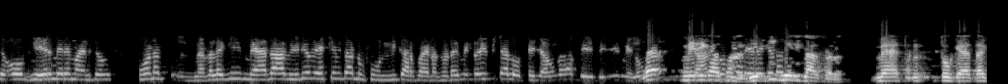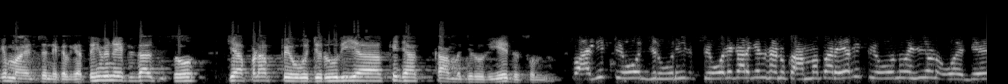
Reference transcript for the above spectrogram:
ਤੇ ਉਹ ਫੇਰ ਮੇਰੇ ਮਾਈਂਡ 'ਚ ਹੁਣ ਮਤਲਬ ਕਿ ਮੈਂ ਤਾਂ ਵੀਡੀਓ ਵੇਖ ਕੇ ਵੀ ਤੁਹਾਨੂੰ ਫੋਨ ਨਹੀਂ ਕਰ ਪਾਇਆ ਥੋੜਾ ਮੈਨੂੰ ਇਹ ਵੀ ਚੱਲ ਉੱਥੇ ਜਾਊਂਗਾ ਬੇਬੀ ਜੀ ਮਿਲੂੰਗਾ ਮੇਰੀ ਗੱਲ ਸੁਣ ਮੇਰੀ ਗੱਲ ਸੁਣ। ਮੈਂ ਤੂੰ ਕਹਿਤਾ ਕਿ ਮਾਈਂਡ ਚੋਂ ਨਿਕਲ ਗਿਆ। ਤੁਸੀਂ ਮੈਨੂੰ ਇੱਕ ਗੱਲ ਦੱਸੋ ਕਿ ਆਪਣਾ ਪਿਓ ਜ਼ਰੂਰੀ ਆ ਕਿ ਜਾਂ ਕੰਮ ਜ਼ਰੂਰੀ ਹੈ ਇਹ ਦੱਸੋ ਮੈਨੂੰ। ਭਾਜੀ ਪਿਓ ਜ਼ਰੂਰੀ ਪਿਓ ਦੇ ਕਰਕੇ ਤਾਂ ਸਾਨੂੰ ਕੰਮ ਪਰ ਇਹ ਆ ਵੀ ਪਿਓ ਨੂੰ ਅਸੀਂ ਹੁਣ ਉਹ ਜੇ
